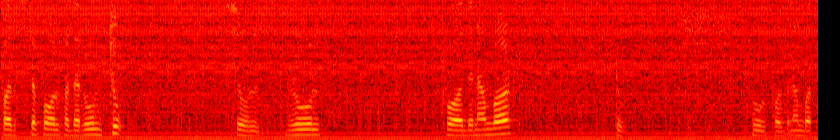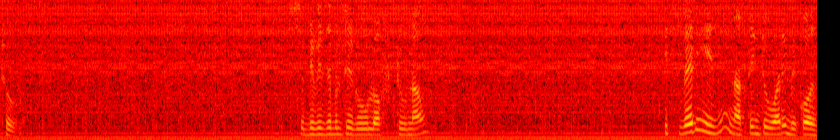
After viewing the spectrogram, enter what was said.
first of all for the rule 2. So rule for the number 2 rule for the number 2 so divisibility rule of 2 now. It's very easy nothing to worry because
